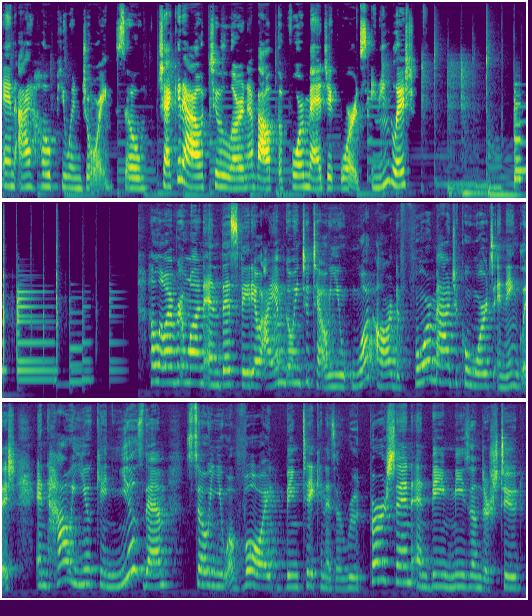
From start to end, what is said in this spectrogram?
and i hope you enjoy. So check it out to learn about the four magic words in english everyone, in this video I am going to tell you what are the four magical words in English and how you can use them so you avoid being taken as a rude person and being misunderstood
